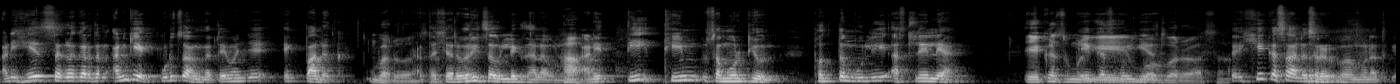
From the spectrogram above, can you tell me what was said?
आणि हे सगळं करताना आणखी एक पुढचं अंग ते म्हणजे एक पालक. बरोबर. आता शर्वरीचा उल्लेख झाला म्हणून. आणि ती थीम समोर ठेवून फक्त मुली असलेल्या एकच मुलगी हो. बरोबर हे कसं आलं सर मनात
